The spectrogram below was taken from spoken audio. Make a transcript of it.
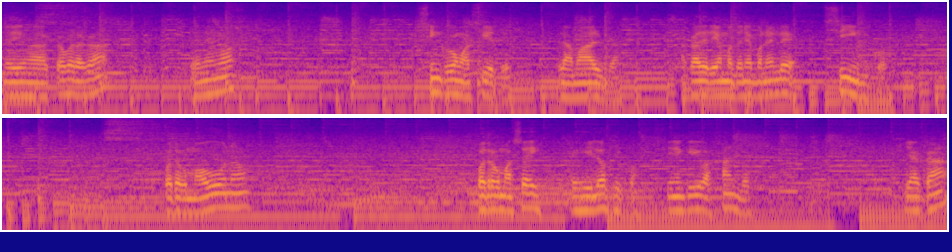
de acá para acá tenemos 5,7 la más alta. Acá deberíamos tener ponerle 5 4,1 4,6 es ilógico tiene que ir bajando. Y acá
